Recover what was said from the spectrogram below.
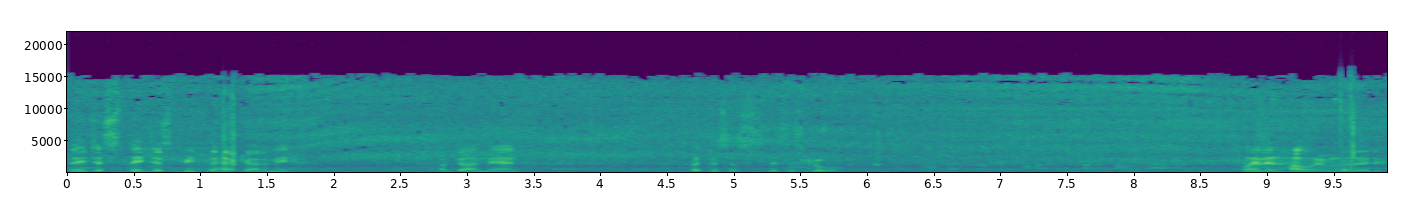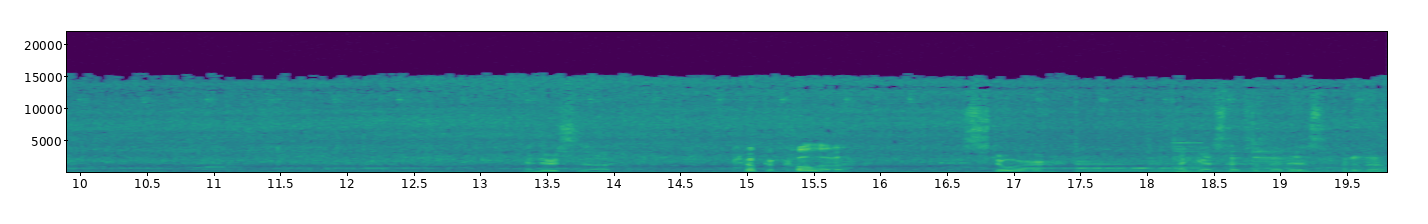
They just they just beat the heck out of me. I'm done, man. But this is this is cool. Planet Hollywood. And there's a Coca-Cola store. I guess that's what that is. I don't know.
